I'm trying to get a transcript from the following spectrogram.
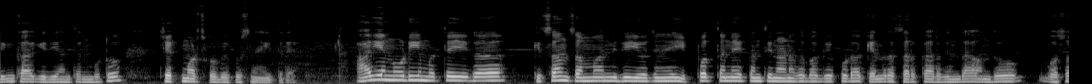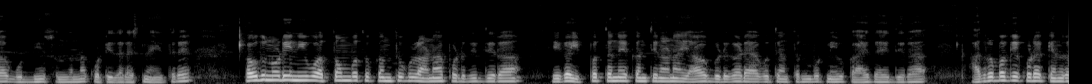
ಲಿಂಕ್ ಆಗಿದೆಯಾ ಅಂತಂದ್ಬಿಟ್ಟು ಚೆಕ್ ಮಾಡಿಸ್ಕೋಬೇಕು ಸ್ನೇಹಿತರೆ. ಹಾಗೆ ನೋಡಿ ಮತ್ತು ಈಗ ಕಿಸಾನ್ ಸಮ್ಮಾನ್ ನಿಧಿ ಯೋಜನೆ ಇಪ್ಪತ್ತನೇ ಕಂತಿನ ಹಣದ ಬಗ್ಗೆ ಕೂಡ ಕೇಂದ್ರ ಸರ್ಕಾರದಿಂದ ಒಂದು ಹೊಸ ಗುಡ್ ನ್ಯೂಸ್ ಒಂದನ್ನು ಕೊಟ್ಟಿದ್ದಾರೆ ಸ್ನೇಹಿತರೆ. ಹೌದು ನೋಡಿ, ನೀವು ಹತ್ತೊಂಬತ್ತು ಕಂತುಗಳು ಹಣ ಪಡೆದಿದ್ದೀರಾ? ಈಗ ಇಪ್ಪತ್ತನೇ ಕಂತಿನ ಹಣ ಯಾವ ಬಿಡುಗಡೆ ಆಗುತ್ತೆ ಅಂತ ಅಂದ್ಬಿಟ್ಟು ನೀವು ಕಾಯ್ತಾ ಇದ್ದೀರಾ? ಅದ್ರ ಬಗ್ಗೆ ಕೂಡ ಕೇಂದ್ರ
